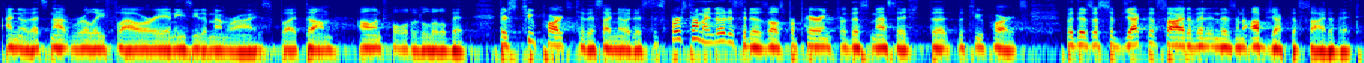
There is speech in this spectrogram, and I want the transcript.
I know that's not really flowery and easy to memorize, but um, I'll unfold it a little bit. There's two parts to this I noticed. This first time I noticed it as I was preparing for this message, the, the two parts. But there's a subjective side of it and there's an objective side of it.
